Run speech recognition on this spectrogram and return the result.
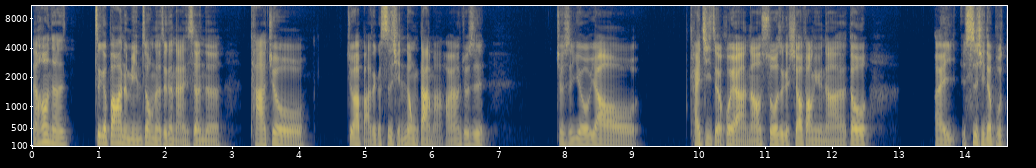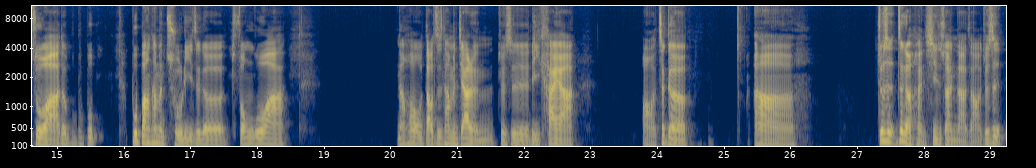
然后呢，这个报案的民众呢，这个男生呢，他就就要把这个事情弄大嘛，好像就是就是又要开记者会啊，然后说这个消防员啊都哎事情都不做啊，都不不不帮他们处理这个蜂窝啊，然后导致他们家人就是离开啊。哦，这个呃，就是这个很心酸，大家知道，就是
